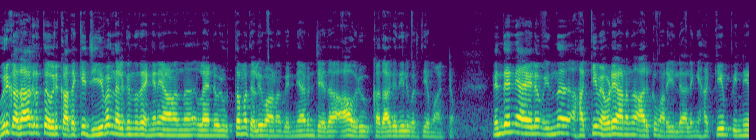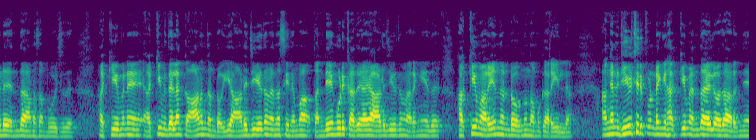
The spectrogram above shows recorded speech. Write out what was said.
ഒരു കഥാകൃത്ത് ഒരു കഥയ്ക്ക് ജീവൻ നൽകുന്നത് എങ്ങനെയാണെന്നുള്ളതിന്റെ ഒരു ഉത്തമ തെളിവാണ് ബെന്യാമിൻ ചെയ്ത ആ ഒരു കഥാഗതിയിൽ വരുത്തിയ മാറ്റം. എന്ത് തന്നെയായാലും ഇന്ന് ഹക്കീം എവിടെയാണെന്ന് ആർക്കും അറിയില്ല. അല്ലെങ്കിൽ ഹക്കീം പിന്നീട് എന്താണ് സംഭവിച്ചത്? ഹക്കീമിനെ ഹക്കീം ഇതെല്ലാം കാണുന്നുണ്ടോ? ഈ ആടുജീവിതം എന്ന സിനിമ തന്റെയും കൂടി കഥയായ ആടുജീവിതം ഇറങ്ങിയത് ഹക്കീം അറിയുന്നുണ്ടോ ഒന്നും നമുക്കറിയില്ല. അങ്ങനെ ജീവിച്ചിരിപ്പുണ്ടെങ്കിൽ ഹക്കീം എന്തായാലും അത് അറിഞ്ഞ്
